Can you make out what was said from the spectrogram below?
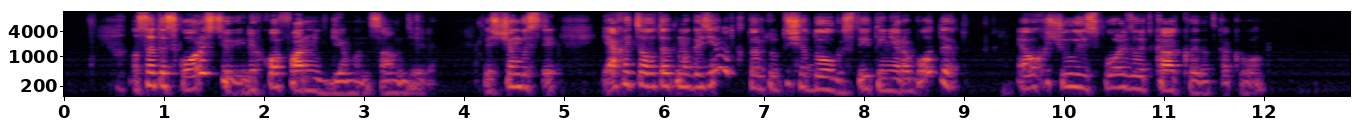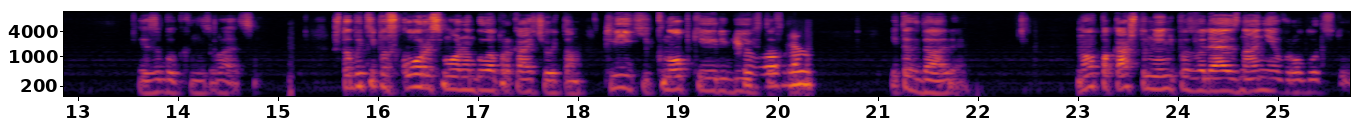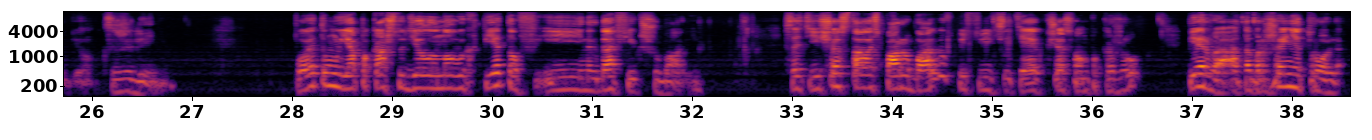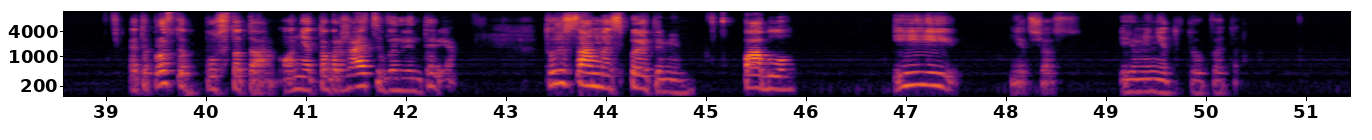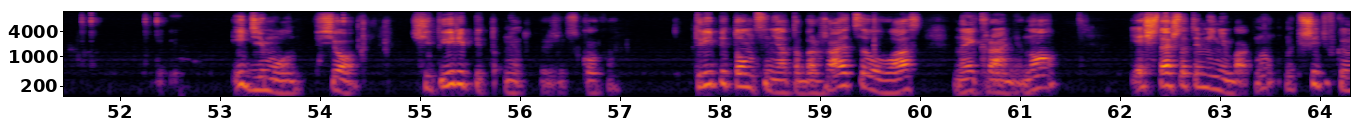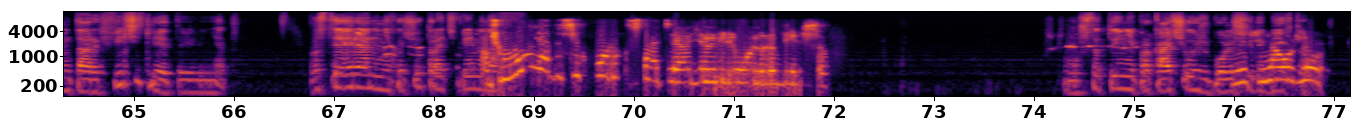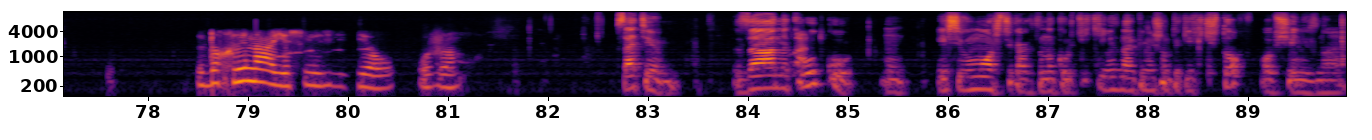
Но с этой скоростью легко фармить гемы на самом деле. То есть чем быстрее. Я хотел вот этот магазин, вот, который тут еще долго стоит и не работает. Я его хочу использовать как этот, как его. Я забыл, как называется. Чтобы типа скорость можно было прокачивать, там, клики, кнопки, ребифтов и так далее. Но пока что мне не позволяет знания в Roblox Studio, к сожалению. Поэтому я пока что делаю новых петов и иногда фикшу баги. Кстати, еще осталось пару багов пофиксить, я их сейчас вам покажу. Первое, отображение тролля. Это просто пустота, он не отображается в инвентаре. То же самое с пэтами. Пабло. И... Нет, сейчас. И у меня нет этого пэта. И Димон. Все. Четыре питомца. Нет, подожди, сколько? Три питомца не отображаются у вас на экране. Но я считаю, что это мини-баг. Ну, напишите в комментариях, фиксить ли это или нет. Просто я реально не хочу тратить время на... Почему у меня до сих пор, кстати, 1 миллион рубиксов? Потому что ты не прокачиваешь больше Если или я уже... До хрена, если сделал уже. Кстати, за накрутку, ну, если вы можете как-то накрутить, я не знаю, конечно, таких читов, вообще не знаю,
